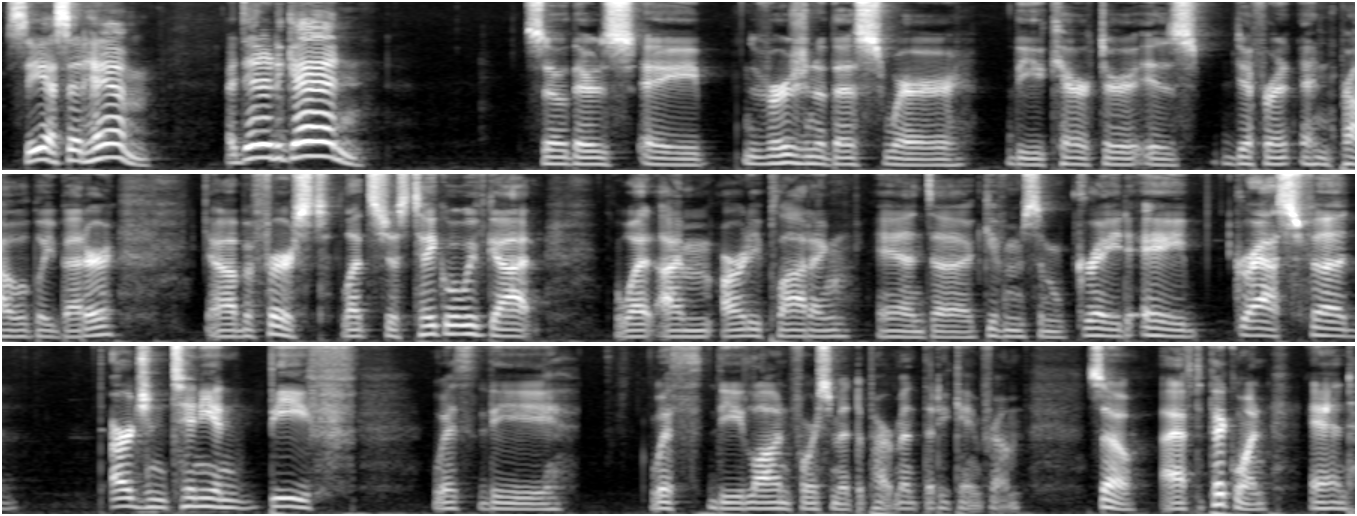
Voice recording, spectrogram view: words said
See i said him. I did it again so there's a version of this where the character is different and probably better. Uh, but first, let's just take what we've got, what I'm already plotting, and uh, give him some grade A grass fed Argentinian beef with the with the law enforcement department that he came from. So I have to pick one, and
